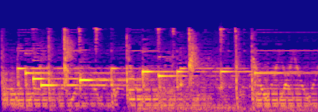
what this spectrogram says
Thank you.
